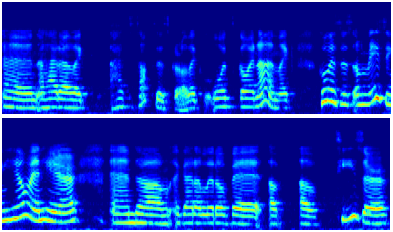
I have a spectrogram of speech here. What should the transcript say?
And i had to like i had to talk to this girl like what's going on? Like who is this amazing human here? And um, i got a little bit of, of teaser.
